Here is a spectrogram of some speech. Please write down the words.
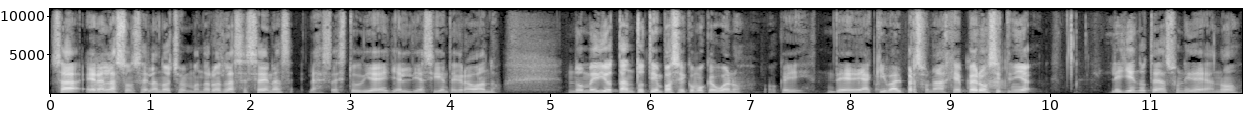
O sea, eran las 11 de la noche, me mandaron las escenas, las estudié y el día siguiente grabando. No me dio tanto tiempo así como que, bueno, ok, de, de aquí va el personaje, pero sí Ajá. tenía, leyendo te das una idea, ¿no?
